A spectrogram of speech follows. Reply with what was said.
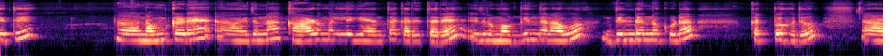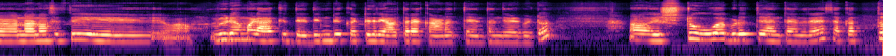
ರೀತಿ ನಮ್ಮ ಕಡೆ ಇದನ್ನು ಕಾಡು ಮಲ್ಲಿಗೆ ಅಂತ ಕರೀತಾರೆ. ಇದ್ರ ಮೊಗ್ಗಿಂದ ನಾವು ದಿಂಡನ್ನು ಕೂಡ ಕಟ್ಟಬಹುದು ನಾನು ಒಂದು ಸರ್ತಿ ವಿಡಿಯೋ ಮಾಡಿ ಹಾಕಿದ್ದೆ. ದಿಂಡು ಕಟ್ಟಿದರೆ ಯಾವ ಥರ ಕಾಣುತ್ತೆ ಅಂತಂದು ಹೇಳ್ಬಿಟ್ಟು. ಎಷ್ಟು ಹೂವು ಬಿಡುತ್ತೆ ಅಂತಂದರೆ ಸಖತ್ತು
